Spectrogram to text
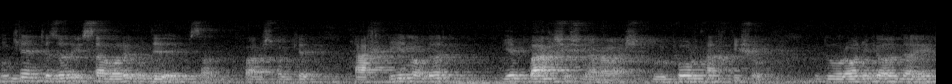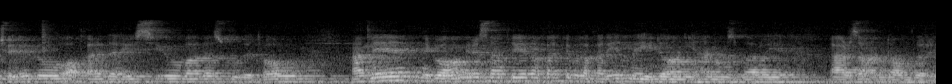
اینکه انتظار این سواره بوده مثلا فرض کن که تختی مقدار یه بخشش نه همش اینطور تختی شد. دورانی که دهه چهل و آخر دهه سی و بعد از کودتا و همه نگاه ها می‌رسن تا یه نفر که بالاخره یه میدانی هنوز برای عرض اندام داره.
